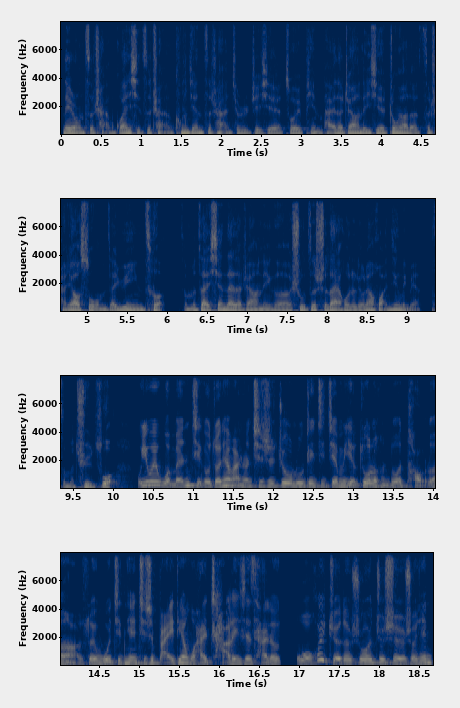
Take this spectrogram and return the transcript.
内容资产、关系资产、空间资产，就是这些作为品牌的这样的一些重要的资产要素，我们在运营侧。怎么在现在的这样的一个数字时代或者流量环境里面，怎么去做？因为我们几个昨天晚上其实就录这期节目也做了很多讨论啊，所以我今天其实白天我还查了一些材料。我会觉得说，就是首先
